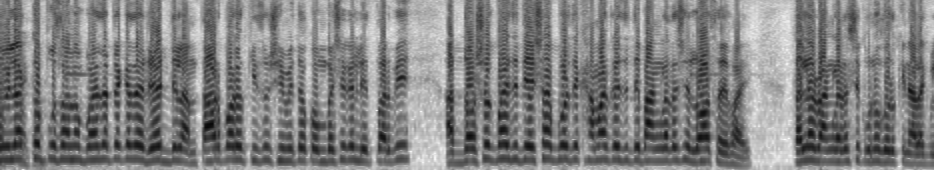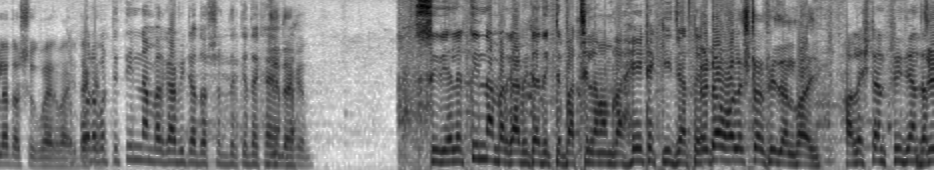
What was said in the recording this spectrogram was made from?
দুই লক্ষ পঁচানব্বই হাজার টাকা যে রেট দিলাম তারপরেও কিছু সীমিত কম বেশি করে নিতে পারবি। আর দর্শক ভাই যদি এসব গরু খামার করে যদি বাংলাদেশে লস হয় ভাই তাহলে বাংলাদেশে কোনো গরু কিনা লাগবে না দর্শক ভাইয়ের ভাই পরবর্তী তিন নাম্বার গাভিটা দর্শকদেরকে দেখাই দেখেন। সিরিয়ালের তিন নাম্বার গাভিটা দেখতে পাচ্ছিলাম আমরা। এটা কি জাতের? এটাও হলস্টার ফিজান ভাই। হলস্টাইন ফ্রিজিয়ান জি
